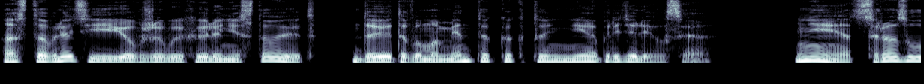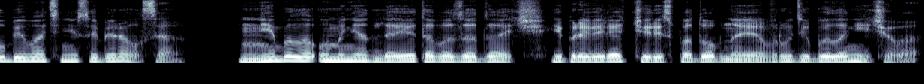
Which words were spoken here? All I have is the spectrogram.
Оставлять ее в живых или не стоит, до этого момента как-то не определился. Нет, сразу убивать не собирался. Не было у меня для этого задач, и проверять через подобное вроде было нечего.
